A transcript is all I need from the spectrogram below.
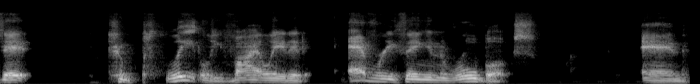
that completely violated everything in the rule books and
